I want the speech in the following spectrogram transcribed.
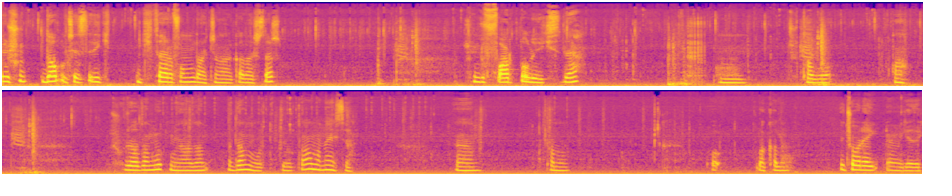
Ve şu double chest'leri iki, iki tarafını da açın arkadaşlar. Çünkü farklı oluyor ikisi de. Hmm, şu tabu. Ah. Şurada adam yok mu ya adam? Adam mı ortada yoktu ama neyse. Ee, tamam. O, bakalım. Hiç oraya gitmeme gerek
